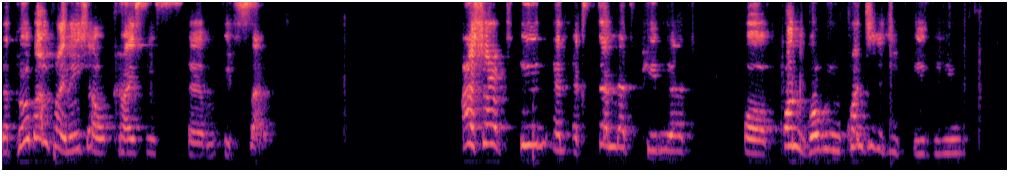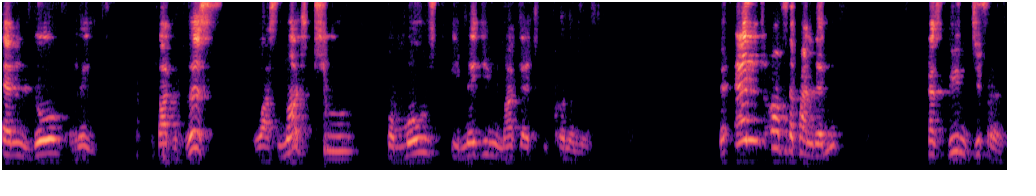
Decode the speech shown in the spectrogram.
The global financial crisis um, itself ushered in an extended period of ongoing quantitative easing and low rates. But this was not true for most emerging market economies. The end of the pandemic has been different.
